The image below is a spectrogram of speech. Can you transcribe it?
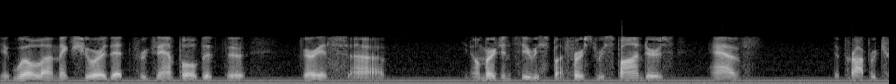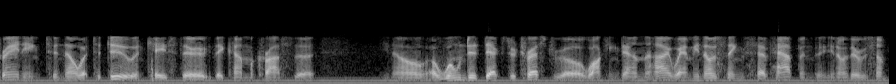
It will uh, make sure that, for example, that the various uh, you know emergency resp- first responders have the proper training to know what to do in case they they come across the you know a wounded extraterrestrial walking down the highway. I mean those things have happened. You know there was some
